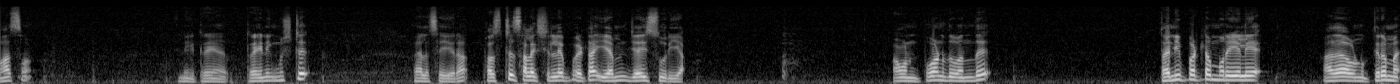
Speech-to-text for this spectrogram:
மாதம் இன்றைக்கி ட்ரை ட்ரைனிங் முடிச்சுட்டு வேலை செய்கிறான் ஃபஸ்ட்டு செலெக்ஷன்லேயே போயிட்டா எம் ஜெயசூர்யா அவன் போனது வந்து தனிப்பட்ட முறையிலே அது அவனுக்கு திறமை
